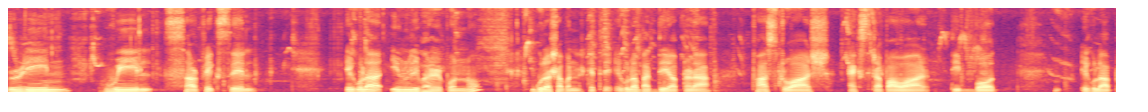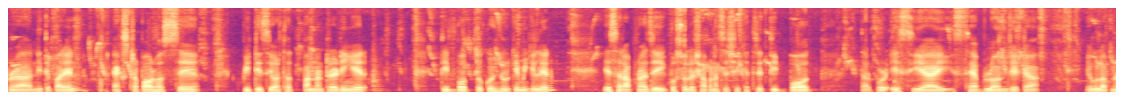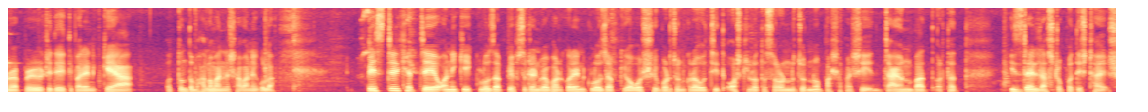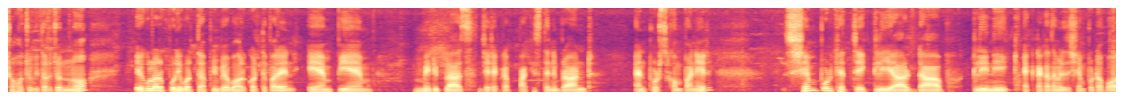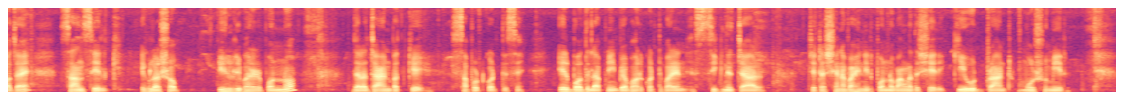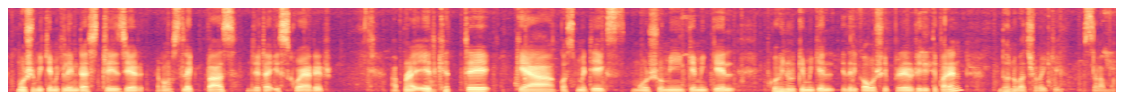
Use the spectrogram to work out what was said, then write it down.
Rin, wheel, Surf Excel, এগুলা ইউনিলিভারের পণ্য, গুঁড়া সাবানের ক্ষেত্রে। এগুলা বাদ দিয়ে আপনারা fast wash extra power Tibbet, এগুলো আপনারা নিতে পারেন। এক্সট্রা পাওয়ার হচ্ছে পিটিসি অর্থাৎ পান্না ট্রেডিংয়ের তিব্বত কোহিনুর কেমিক্যালের এছাড়া আপনার যেই গোসলের সাবান আছে, সেক্ষেত্রে তিব্বত, তারপর এসিআই স্যাভলন যেটা, এগুলো আপনারা প্রায়োরিটি দিতে পারেন। কেয়া অত্যন্ত ভালো মানের সাবান এগুলা। পেস্টের ক্ষেত্রে অনেকেই ক্লোজ আপ পেপসোডেন্ট ব্যবহার করেন। ক্লোজ আপকে অবশ্যই বর্জন করা উচিত অশ্লীলতা ছড়ানোর জন্য, পাশাপাশি জায়নবাদ অর্থাৎ ইসরায়েল রাষ্ট্র প্রতিষ্ঠায় সহযোগিতার জন্য। এগুলোর পরিবর্তে আপনি ব্যবহার করতে পারেন এম পি এএমপিএম মেডিপ্লাস যেটা একটা পাকিস্তানি ব্র্যান্ড অ্যানফোর্স কোম্পানির। শ্যাম্পুর ক্ষেত্রে ক্লিয়ার ডাব ক্লিনিক এক টাকা দামের যে শ্যাম্পুটা পাওয়া যায়। সানসিল্ক এগুলো সব ইউনিলিভারের পণ্য। যারা জায়নবাদকে সাপোর্ট করতেছে। এর বদলে আপনি ব্যবহার করতে পারেন সিগনেচার যেটা সেনাবাহিনীর পণ্য বাংলাদেশের কিউড ব্র্যান্ড মৌসুমির, মৌসুমি কেমিক্যাল ইন্ডাস্ট্রিজের এবং সিলেক্ট প্লাস যেটা স্কোয়ারের আপনারা এর ক্ষেত্রে Keya cosmetics Mousumi chemical Kohinoor chemical এদেরকে অবশ্যই প্রায়োরিটি দিতে পারেন। ধন্যবাদ সবাইকে। আসসালামু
